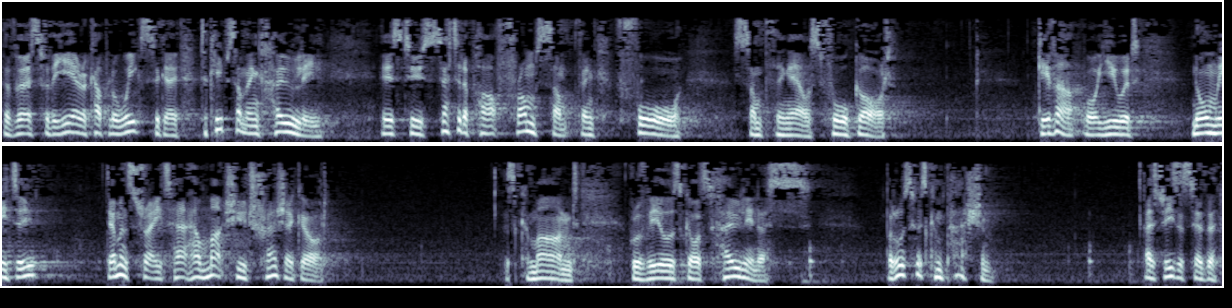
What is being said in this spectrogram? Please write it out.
the verse for the year a couple of weeks ago, to keep something holy is to set it apart from something for something else for God. Give up what you would normally do. Demonstrate how much you treasure God. This command reveals God's holiness, but also his compassion. As Jesus said, the,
